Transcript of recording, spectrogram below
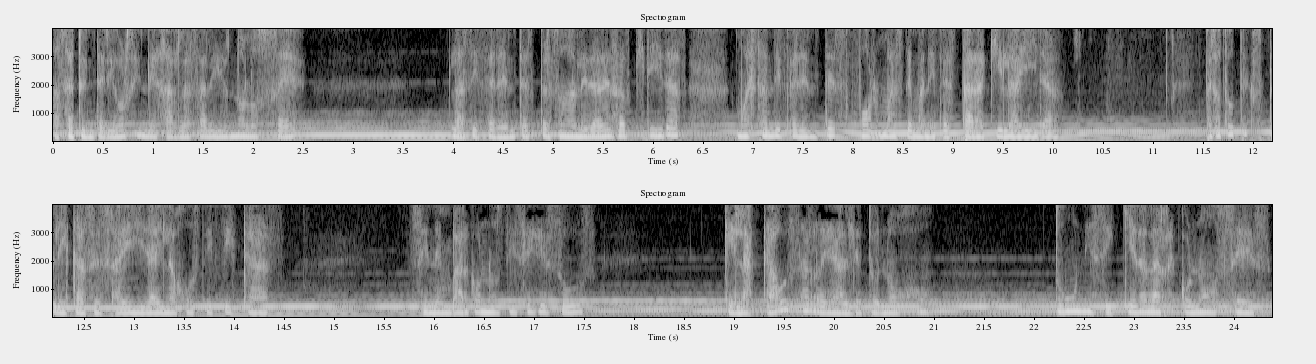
hacia tu interior sin dejarla salir, no lo sé. Las diferentes personalidades adquiridas muestran diferentes formas de manifestar aquí la ira. Pero tú te explicas esa ira y la justificas. Sin embargo, nos dice Jesús que la causa real de tu enojo, tú ni siquiera la reconoces.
